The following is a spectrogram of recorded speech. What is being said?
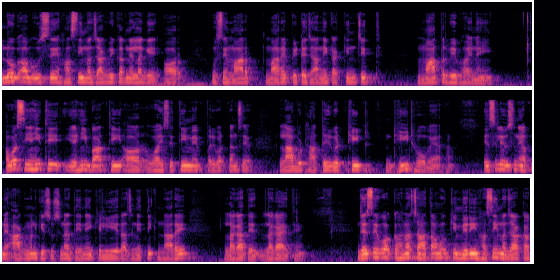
लोग अब उसे हँसी मज़ाक भी करने लगे और उसे मार, मारे पीटे जाने का किंचित मात्र भी भय नहीं। अवश्य यही थी, यही बात थी और वह स्थिति में परिवर्तन से लाभ उठाते हुए ठीठ ढीठ हो गया था। इसलिए उसने अपने आगमन की सूचना देने के लिए राजनीतिक नारे लगाते, लगाए थे। जैसे वह कहना चाहता हूँ कि मेरी हँसी मज़ाक का,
